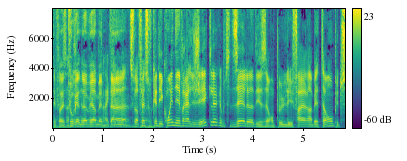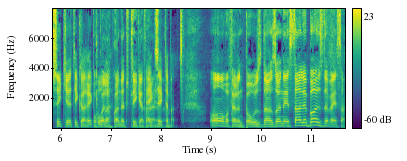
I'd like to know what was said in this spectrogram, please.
il faudrait tout rénover en même temps. Tu leur fais, sauf que des coins névralgiques, là, comme tu disais, là, des, on peut les faire en béton, puis tu sais que tu es correct pour, pour. pas euh, leur prendre à toutes les quatre heures. Exactement. On va faire une pause dans un instant. Le buzz de Vincent.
